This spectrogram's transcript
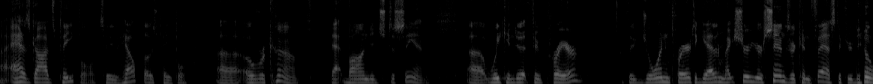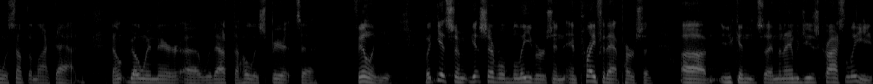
uh, as God's people to help those people uh, overcome that bondage to sin. Uh, we can do it through prayer, through joining prayer together. Make sure your sins are confessed if you're dealing with something like that. Don't go in there uh, without the Holy Spirit uh, filling you. But get some, get several believers and, and pray for that person. Uh, you can say, in the name of Jesus Christ, leave.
